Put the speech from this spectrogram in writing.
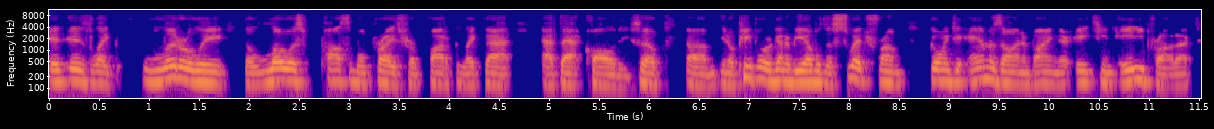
it is like literally the lowest possible price for a product like that at that quality. So, um, you know, people are going to be able to switch from going to Amazon and buying their 1880 product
